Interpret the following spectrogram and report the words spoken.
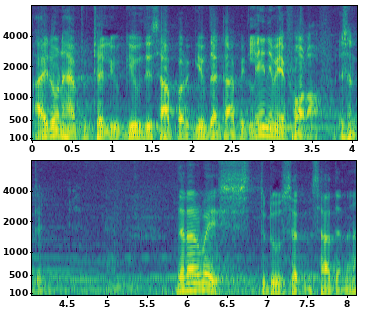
I don't have to tell you, give this up or give that up, it'll anyway fall off, isn't it? There are ways to do certain sadhana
